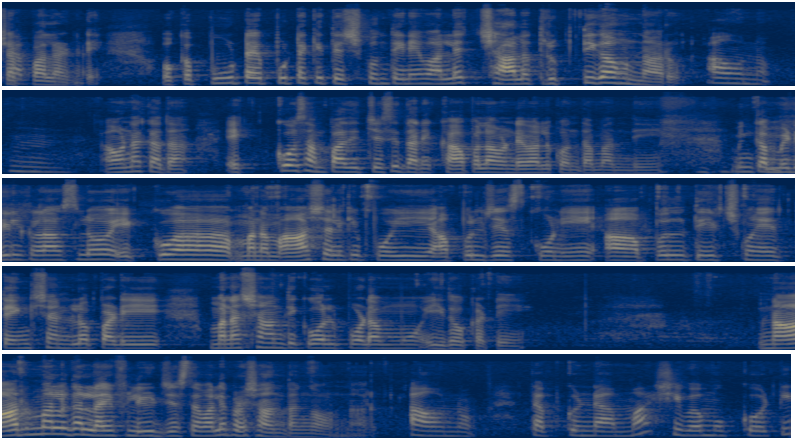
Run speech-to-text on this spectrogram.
చెప్పాలంటే. ఒక పూట పూటకి తెచ్చుకొని తినే వాళ్ళే చాలా తృప్తిగా ఉన్నారు. అవును. అవునా కదా? ఎక్కువ సంపాదించేసి దానికి కాపలా ఉండేవాళ్ళు కొంతమంది. ఇంకా మిడిల్ క్లాస్లో ఎక్కువ మనం ఆశలకి పోయి అప్పులు చేసుకొని ఆ అప్పులు తీర్చుకునే టెన్షన్లో పడి మనశ్శాంతి కోల్పోవడము ఇదొకటి. నార్మల్గా లైఫ్ లీడ్ చేసే వాళ్ళే ప్రశాంతంగా ఉన్నారు. అవును. తప్పకుండా అమ్మ. శివ ముక్కోటి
